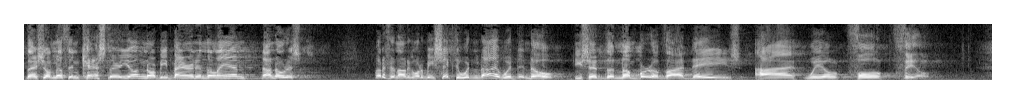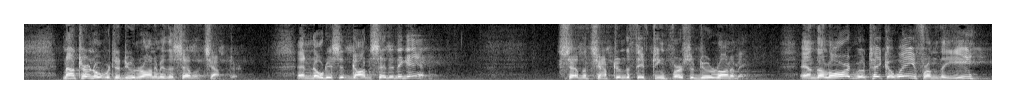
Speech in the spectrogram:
There shall nothing cast their young, nor be barren in the land. Now, notice, but if you're not going to be sick, they wouldn't die, would they? No. He said, The number of thy days I will fulfill. Now turn over to Deuteronomy, the seventh chapter, and notice that God said it again. Seventh chapter and the 15th verse of Deuteronomy. And the Lord will take away from thee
